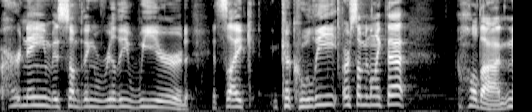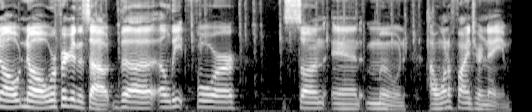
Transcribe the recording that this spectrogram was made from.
Her name is something really weird. It's like Kakuli or something like that. Hold on. No, no, we're figuring this out. The Elite Four, Sun and Moon. I want to find her name.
